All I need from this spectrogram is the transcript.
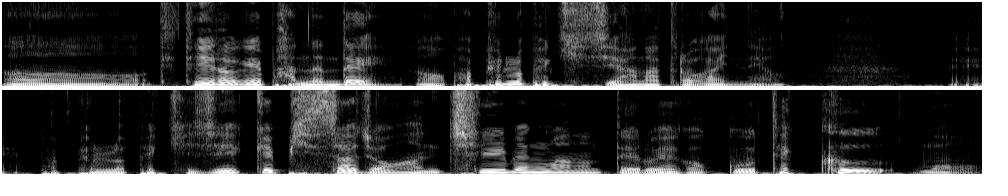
어, 디테일하게 봤는데 어, 파퓰러 패키지 하나 들어가 있네요. 네, 파퓰러 패키지 꽤 비싸죠. 한 700만 원대로 해갖고 테크 뭐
